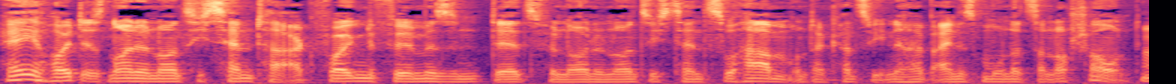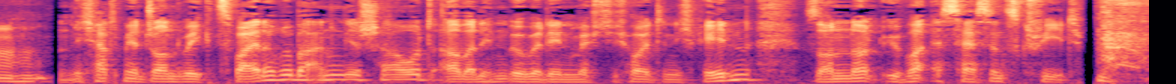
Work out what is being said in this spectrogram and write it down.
hey, heute ist 99 Cent Tag. Folgende Filme sind jetzt für 99 Cent zu haben und dann kannst du innerhalb eines Monats dann noch schauen. Mhm. Ich hatte mir John Wick 2 darüber angeschaut, aber den, über den möchte ich heute nicht reden, sondern über Assassin's Creed.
